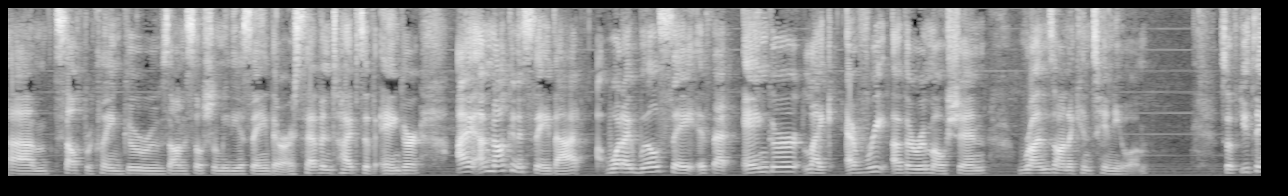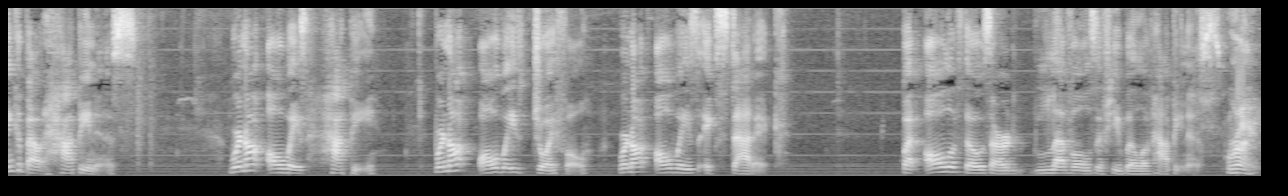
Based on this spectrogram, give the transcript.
um, self-proclaimed gurus on social media saying there are seven types of anger. I, I'm not going to say that. What I will say is that anger, like every other emotion, runs on a continuum. So if you think about happiness, we're not always happy. We're not always joyful. We're not always ecstatic. But all of those are levels, if you will, of happiness Right.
